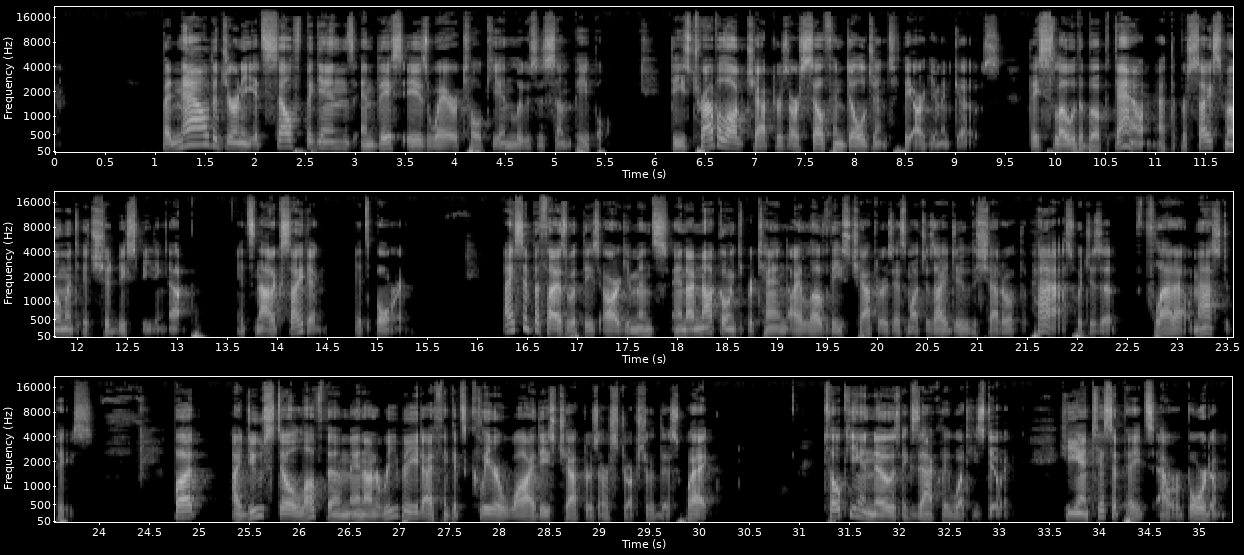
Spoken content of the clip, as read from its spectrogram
But now the journey itself begins, and this is where Tolkien loses some people. These travelogue chapters are self indulgent, the argument goes. They slow the book down at the precise moment it should be speeding up. It's not exciting, it's boring. I sympathize with these arguments, and I'm not going to pretend I love these chapters as much as I do The Shadow of the Past, which is a flat out masterpiece. But I do still love them, and on reread, I think it's clear why these chapters are structured this way. Tolkien knows exactly what he's doing. He anticipates our boredom.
